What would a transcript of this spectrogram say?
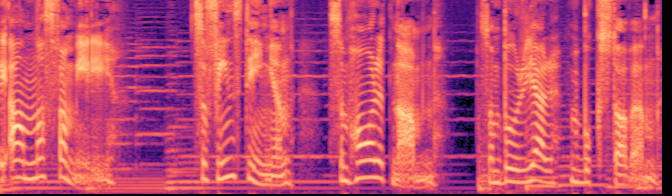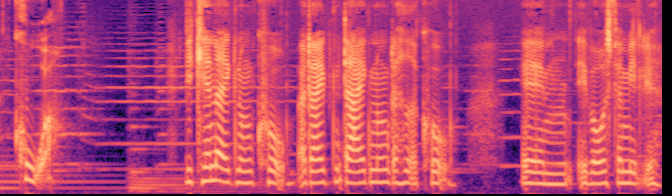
I Annas familj så finns det ingen som har ett namn som börjar med bokstaven K. Vi kender ikke nogen K, og der er ikke, der er ikke nogen, der hedder K øh, i vores familie.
